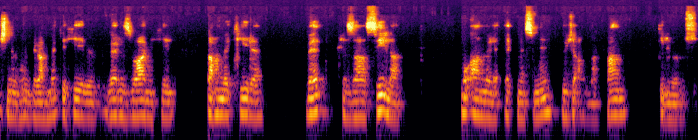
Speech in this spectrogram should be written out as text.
şimdi bir rahmetihi ve rizvanihi, rahmetiyle ve rızasıyla muamele etmesini Yüce Allah'tan diliyoruz.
